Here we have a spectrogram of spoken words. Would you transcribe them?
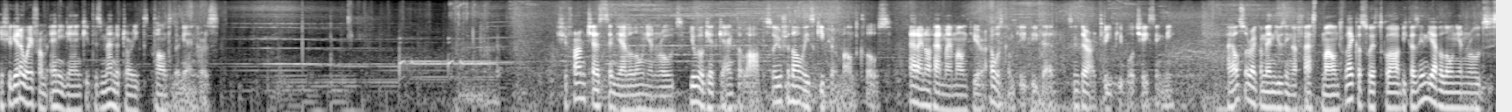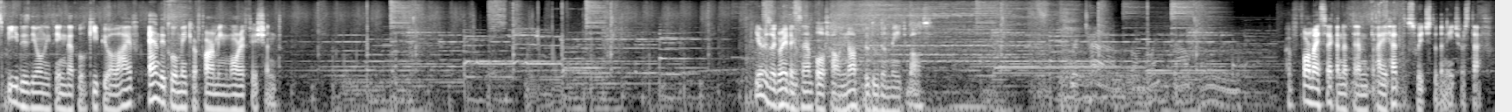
If you get away from any gank, it is mandatory to taunt the gankers. If you farm chests in the Avalonian roads, you will get ganked a lot, so you should always keep your mount close. Had I not had my mount here, I was completely dead, since there are 3 people chasing me. I also recommend using a fast mount like a swift claw because in the Avalonian roads, speed is the only thing that will keep you alive and it will make your farming more efficient. Here is a great example of how not to do the mage boss. For my second attempt I had to switch to the nature staff.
